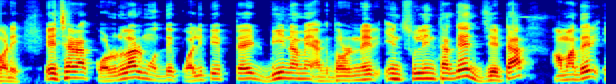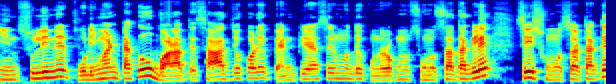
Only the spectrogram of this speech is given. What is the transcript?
করে। এছাড়া করলার মধ্যে পলিপেপটাইড বি নামে এক ধরনের ইনসুলিন থাকে যেটা আমাদের ইনসুলিনের পরিমাণটাকেও বাড়াতে সাহায্য করে, প্যানক্রিয়াসের মধ্যে কোনো রকম সমস্যা থাকলে সেই সমস্যাটাকে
